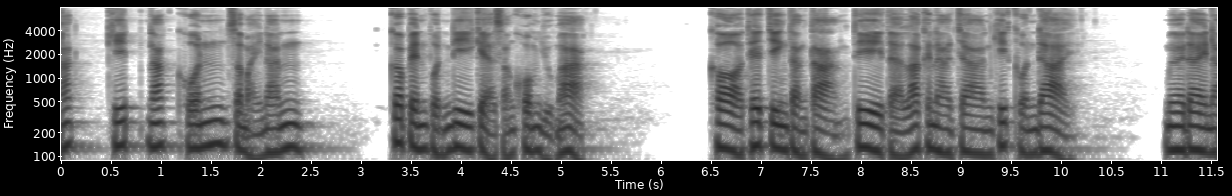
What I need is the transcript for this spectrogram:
นักคิดนักค้นสมัยนั้น ก็เป็นผลดีแก่สังคมอยู่มาก ข้อเท็จจริงต่างๆ ที่แต่ละคณาจารย์คิดค้นได้ เมื่อได้น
